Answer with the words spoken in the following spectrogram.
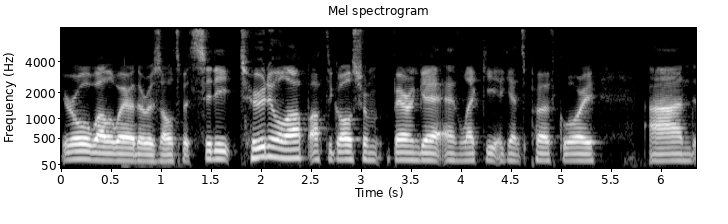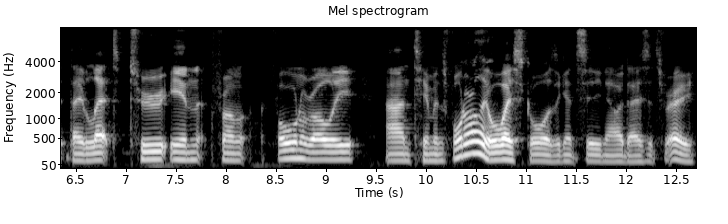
you're all well aware of the results. But City 2 0 up after goals from Berenguer and Leckie against Perth Glory. And they let two in from Fornaroli and Timmins. Fornaroli always scores against City nowadays. It's very,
